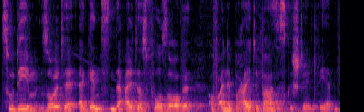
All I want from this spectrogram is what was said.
Zudem sollte ergänzende Altersvorsorge auf eine breite Basis gestellt werden.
